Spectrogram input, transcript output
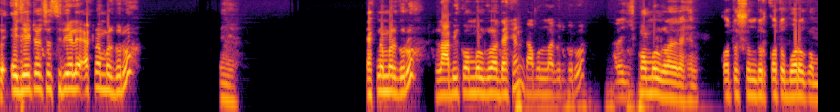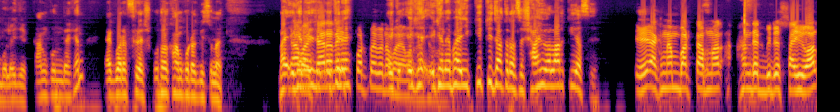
তো এই যে এটা হচ্ছে সিরিয়ালে এক নম্বর গরু। এই। এক নম্বর গরু লাভি কম্বলগুলা দেখেন ডাবল লাভির গরু। আর এই যে কম্বলগুলা দেখেন কত সুন্দর কত বড় কম্বল। এই যে কানকুন দেখেন একবারে ফ্রেশ কোথাও খামকোটা কিছু নাই। ভাই এখানে এখানে স্পট পাবে না ভাই কি কি জাতের আছে? শাহিওয়াল আর কি আছে? এ এক নাম্বারটা আপনার হান্ড্রেড বিডের সাইওয়াল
